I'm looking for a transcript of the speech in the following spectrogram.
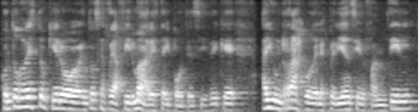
Con todo esto quiero entonces reafirmar esta hipótesis de que hay un rasgo de la experiencia infantil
